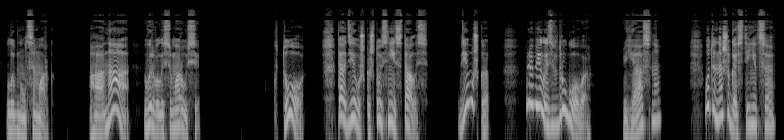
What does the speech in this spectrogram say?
— улыбнулся Марк. «А она?» — вырвалась у Маруси. «Кто?» «Та девушка, что с ней сталось?» «Девушка? Влюбилась в другого». «Ясно. Вот и наша гостиница».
